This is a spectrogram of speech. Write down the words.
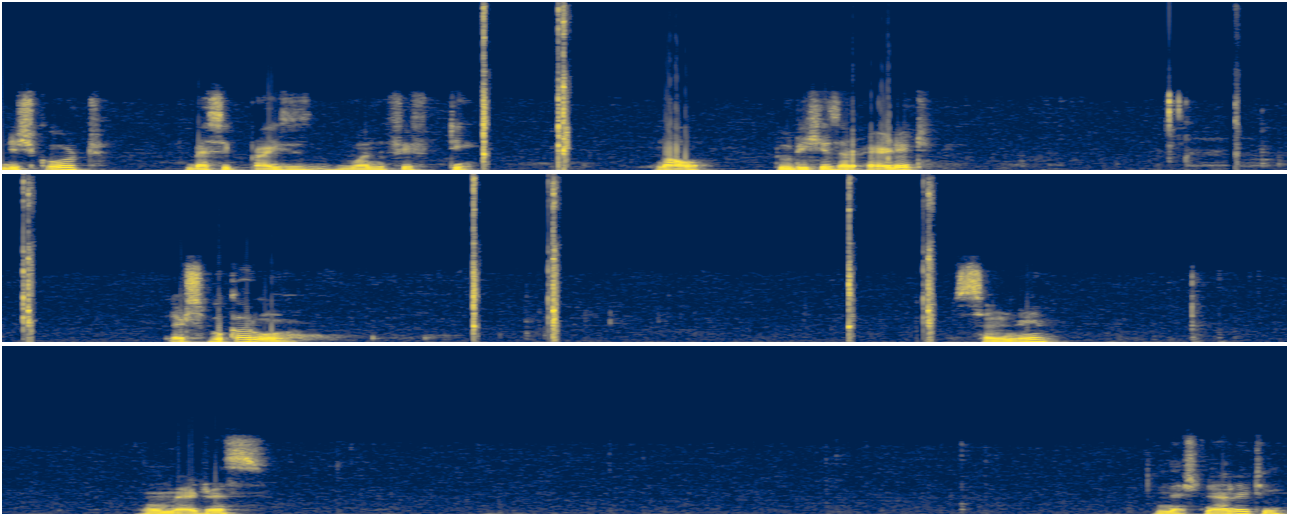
dish basic price is 150 now two dishes are added. Let's book a room. Surname home address. Nationality.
